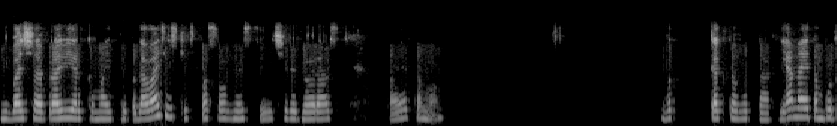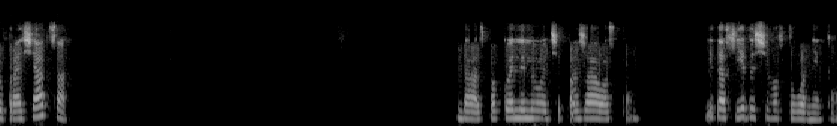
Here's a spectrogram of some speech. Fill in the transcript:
небольшая проверка моих преподавательских способностей в очередной раз. Поэтому вот как-то вот так. Я на этом буду прощаться. Да, спокойной ночи, пожалуйста. И до следующего вторника.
